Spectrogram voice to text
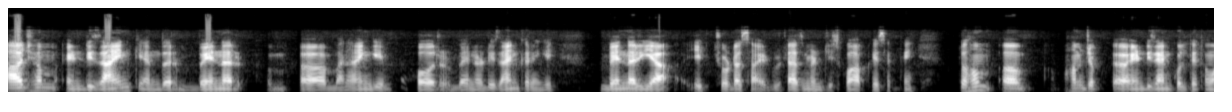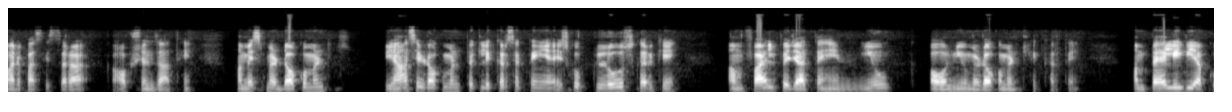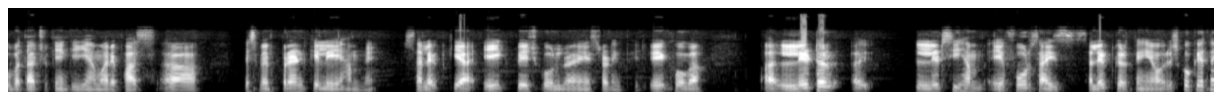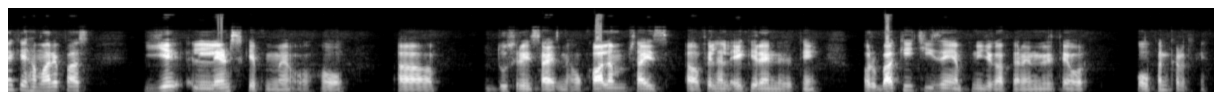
आज हम इन डिज़ाइन के अंदर बैनर बनाएँगे और बैनर डिज़ाइन करेंगे। बैनर या एक छोटा सा एडवर्टाइजमेंट जिसको आप कह सकते हैं। तो हम आ, हम जब इन डिज़ाइन खोलते हैं तो हमारे पास इस तरह ऑप्शन आते हैं। हम इसमें डॉक्यूमेंट यहाँ से डॉक्यूमेंट पे क्लिक कर सकते हैं या इसको क्लोज करके हम फ़ाइल पे जाते हैं न्यू और न्यू में डॉक्यूमेंट क्लिक करते हैं। हम पहले भी आपको बता चुके हैं कि ये हमारे पास आ, इसमें प्रिंट के लिए हमने सेलेक्ट किया एक पेज खोल रहे हैं स्टार्टिंग पेज एक होगा। लेटर लेट सी हम ए फोर साइज़ सेलेक्ट करते हैं और इसको कहते हैं कि हमारे पास ये लैंडस्केप में हो आ, दूसरे साइज़ में हो। कॉलम साइज़ फ़िलहाल एक ही रहने देते हैं और बाकी चीज़ें अपनी जगह पर रहने देते हैं और ओपन करते हैं।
